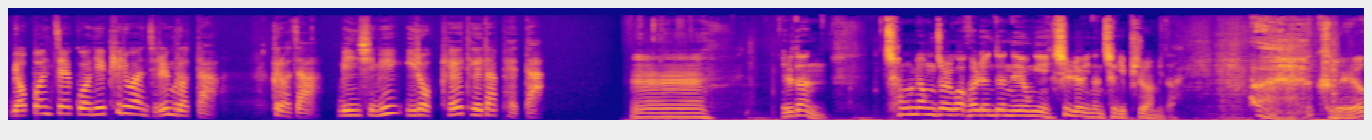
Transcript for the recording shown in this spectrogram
몇 번째 권이 필요한지를 물었다. 그러자 민심이 이렇게 대답했다. 음, 일단 청명절과 관련된 내용이 실려 있는 책이 필요합니다. 그래요?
